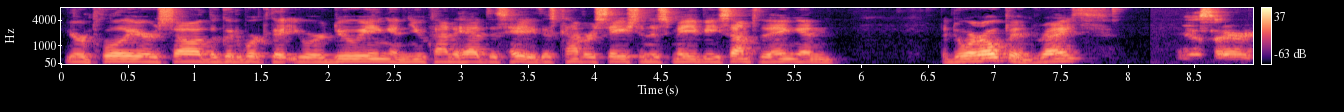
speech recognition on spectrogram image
your employer saw the good work that you were doing and you kind of had this, hey, this conversation, this may be something, and the door opened, right? Yes, sir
